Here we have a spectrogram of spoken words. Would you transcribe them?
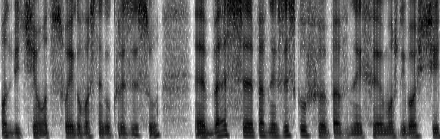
odbić się od swojego własnego kryzysu e, bez pewnych zysków, pewnych możliwości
